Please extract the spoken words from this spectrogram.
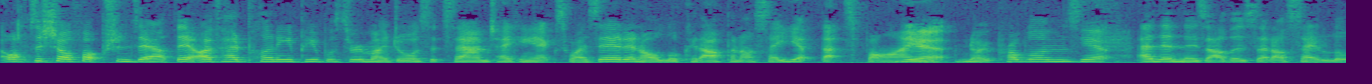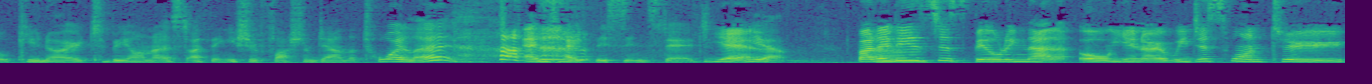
off the shelf options out there. I've had plenty of people through my doors that say I'm taking XYZ and I'll look it up and I'll say, yep, that's fine. Yeah. No problems. Yeah. And then there's others that I'll say, look, you know, to be honest, I think you should flush them down the toilet and take this instead. Yeah. Yeah. But it Um, is just building that, or you know, we just want to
